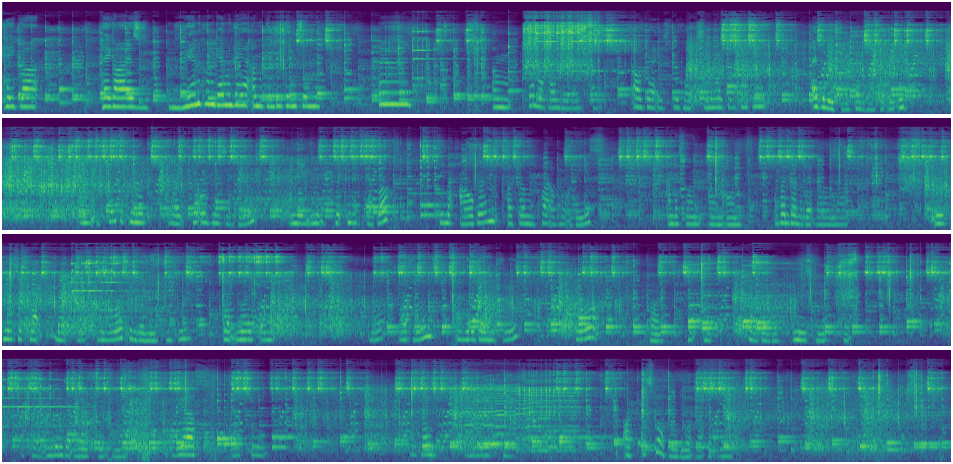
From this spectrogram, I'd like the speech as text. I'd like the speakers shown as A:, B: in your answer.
A: Hey guys, hey guys, Unicorn Gaming here, and we're gonna be doing some food. Um, don't know what kind it is, but I'll get it's food like simulator or something. Evolution, we go, that it is. Um, basically to like get all these things, and then to put them together. See my album, I've done quite a lot of these, and this one I'm on. I've done a bit more on that can also select like the north and can like merge on what times. I've already done three. Four five. Five, five, five, I to connect it. Okay, I'm gonna get low from it. Yes, it. Okay. Oh, I swear I've already got that bit there.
